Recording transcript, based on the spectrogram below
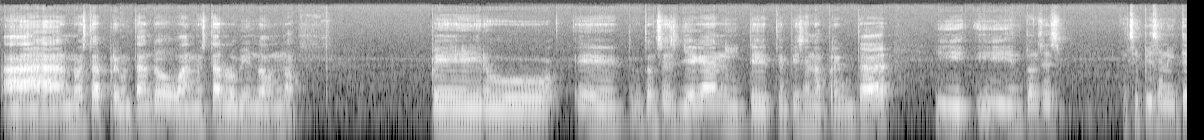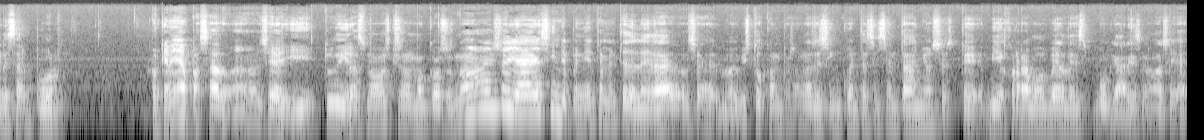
a no estar preguntando o a no estarlo viendo aún, ¿no? Pero eh, entonces llegan y te, te empiezan a preguntar y, y entonces se empiezan a interesar por... Porque a mí me ha pasado, ¿eh? O sea, y tú dirás, no, es que son mocosos. No, eso ya es independientemente de la edad. O sea, lo he visto con personas de 50, 60 años, este, viejos rabos verdes, vulgares, ¿no? O sea,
